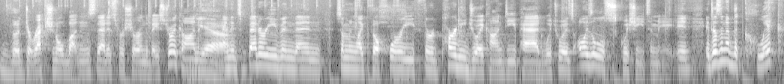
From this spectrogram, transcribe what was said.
the directional buttons that is for sure on the base Joy-Con. Yeah. And it's better even than something like the Hori third-party Joy-Con D-pad, which was always a little squishy to me. It it doesn't have the click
